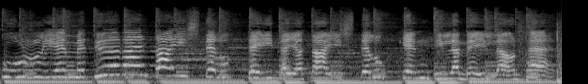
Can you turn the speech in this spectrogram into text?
Kuljemme työväen taistelutteitä ja taistelukentillä meillä on häät.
